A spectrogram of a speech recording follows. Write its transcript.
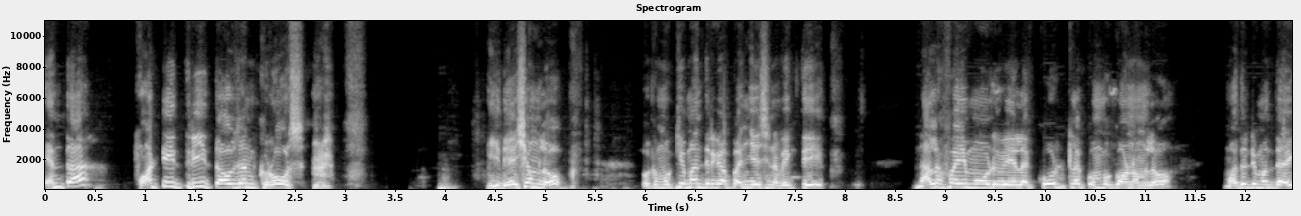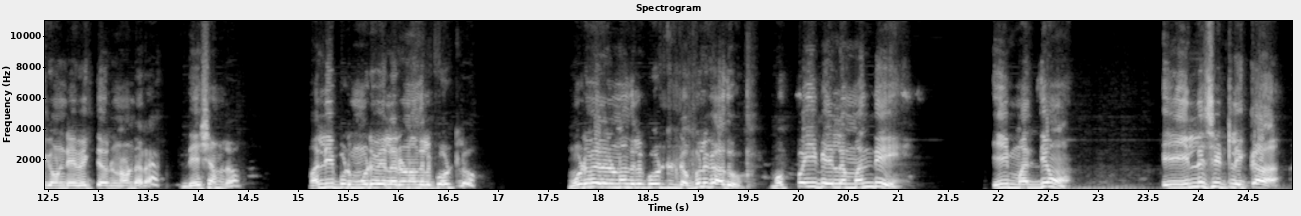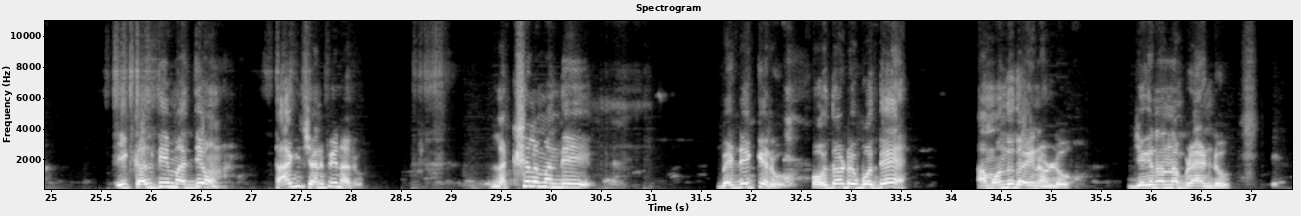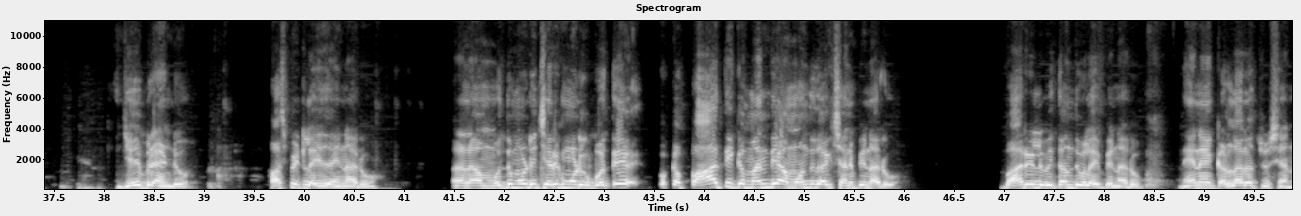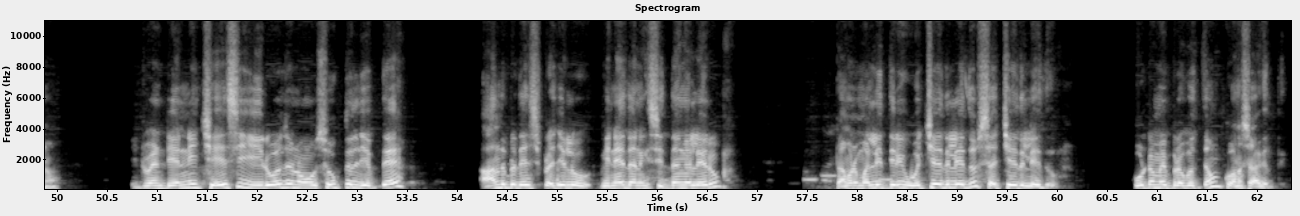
ఎంత? Forty three thousand crores. ఈ దేశంలో ఒక ముఖ్యమంత్రిగా పనిచేసిన వ్యక్తి నలభై మూడు వేల కోట్ల కుంభకోణంలో మొదటి ముద్దాయిగా ఉండే వ్యక్తి ఎవరైనా ఉండరా దేశంలో? మళ్ళీ ఇప్పుడు మూడు వేల రెండు వందల కోట్లు. మూడు వేల రెండు వందల కోట్లు డబ్బులు కాదు. ముప్పై వేల మంది ఈ మద్యం ఈ ఇల్లిసిట్ లెక్క ఈ కల్తీ మద్యం తాగి చనిపోయినారు. లక్షల మంది బెడ్ ఎక్కారు. పొగతోటకు పోతే ఆ మందు తాగిన వాళ్ళు Jagananna brand J brand hospitalise అయినారు. అలా ముద్దు ముడి చెరుకు ముడుకు పోతే ఒక పాతిక మంది ఆ మందు దాకా చనిపోయినారు. భార్యలు వితంతువులు అయిపోయినారు. నేనే కళ్ళారా చూశాను. ఇటువంటివన్నీ చేసి ఈ నువ్వు సూక్తులు చెప్తే ఆంధ్రప్రదేశ్ ప్రజలు వినేదానికి సిద్ధంగా లేరు. తమరు మళ్ళీ తిరిగి వచ్చేది లేదు సచ్చేది లేదు. కూటమి ప్రభుత్వం కొనసాగుద్ది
